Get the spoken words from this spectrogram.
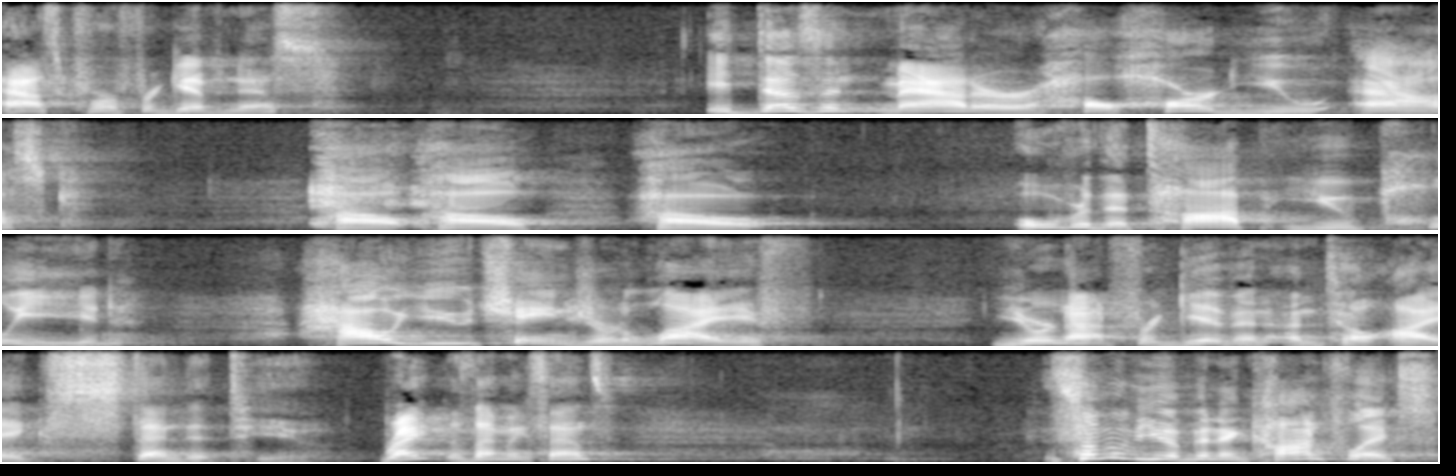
ask for forgiveness, it doesn't matter how hard you ask, how, how, how over the top you plead how you change your life, you're not forgiven until I extend it to you. Right? Does that make sense? Some of you have been in conflicts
